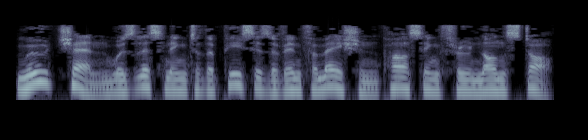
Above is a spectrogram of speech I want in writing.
Mu Chen was listening to the pieces of information passing through non-stop.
